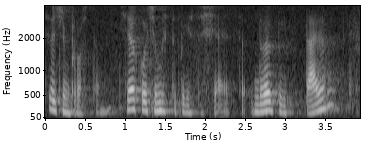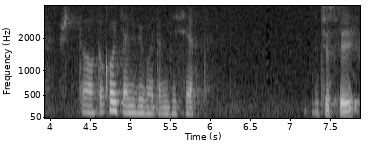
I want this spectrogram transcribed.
Все очень просто. Человек очень быстро присыщается. Давай представим, что какой у тебя любимый там десерт? Чизкейк.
